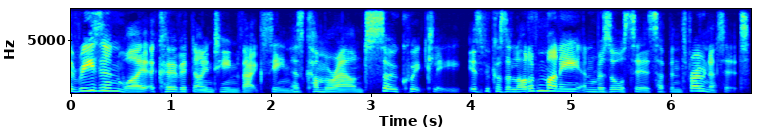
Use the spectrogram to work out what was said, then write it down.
The reason why a COVID 19 vaccine has come around so quickly is because a lot of money and resources have been thrown at it.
